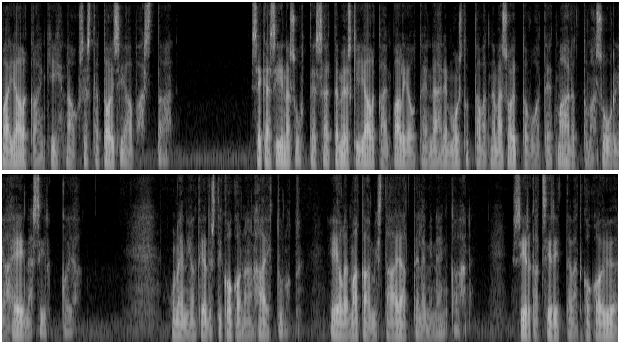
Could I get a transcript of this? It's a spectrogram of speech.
vaan jalkain kihnauksesta toisiaan vastaan – sekä siinä suhteessa että myöskin jalkain paljouteen nähden muistuttavat nämä soittovuoteet mahdottoman suuria heinäsirkkoja. Uneni on tietysti kokonaan haihtunut. Ei ole makaamista ajatteleminenkaan. Sirkat sirittävät koko yön,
